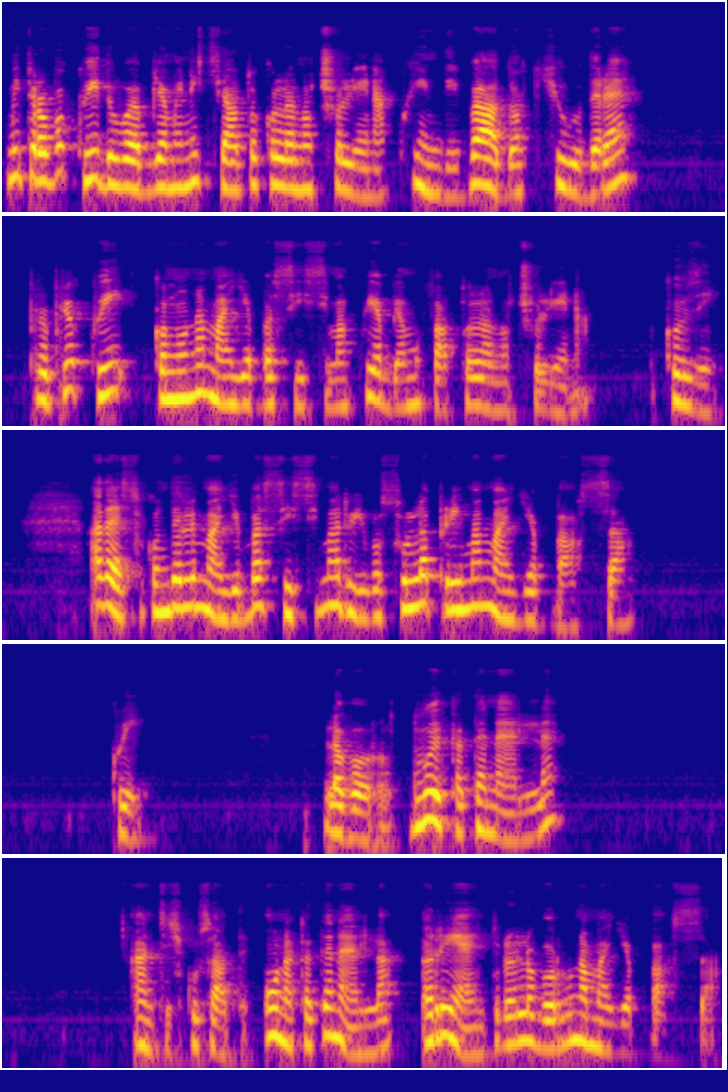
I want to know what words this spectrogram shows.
Mi trovo qui dove abbiamo iniziato con la nocciolina. Quindi vado a chiudere proprio qui con una maglia bassissima. Qui abbiamo fatto la nocciolina così. Adesso con delle maglie bassissime arrivo sulla prima maglia bassa. Qui. Lavoro 2 catenelle. Anzi scusate una catenella rientro e lavoro una maglia bassa.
